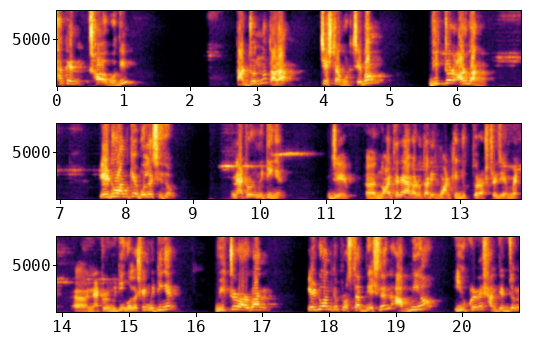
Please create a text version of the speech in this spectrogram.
থাকেন সভাপতি, তার জন্য তারা চেষ্টা করছে এবং ভিক্টর অরবান এডওয়ানকে বলেছিল ন্যাটোর মিটিংয়ে যে নয় থেকে এগারো তারিখ মার্কিন যুক্তরাষ্ট্রে যে ন্যাটোর মিটিং হলো, সেই মিটিংয়ে ভিক্টর অরবান এডওয়ানকে প্রস্তাব দিয়েছিলেন, আপনিও ইউক্রেনে শান্তির জন্য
